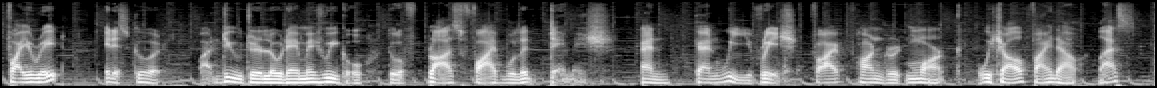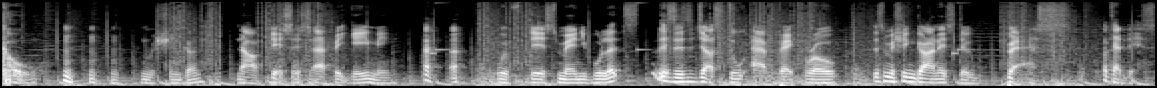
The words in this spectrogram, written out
Fire rate, it is good. But due to the low damage, we go to plus 5 bullet damage. And can we reach 500 mark? We shall find out. Let's go. Machine gun. Now this is epic gaming. With this many bullets, this is just too epic bro. This machine gun is the best. Look at this.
